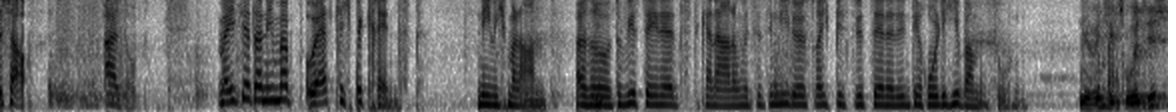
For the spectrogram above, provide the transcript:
schau. Also, man ist ja dann immer örtlich begrenzt. Nehme ich mal an. Also, du wirst ja eh nicht, keine Ahnung, wenn du jetzt in Niederösterreich bist, wirst du ja nicht in Tirol die Hebamme suchen. Ja, wenn sie gut ist.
